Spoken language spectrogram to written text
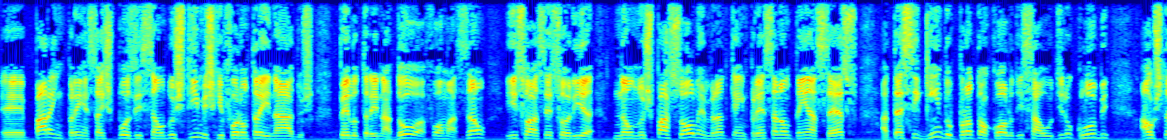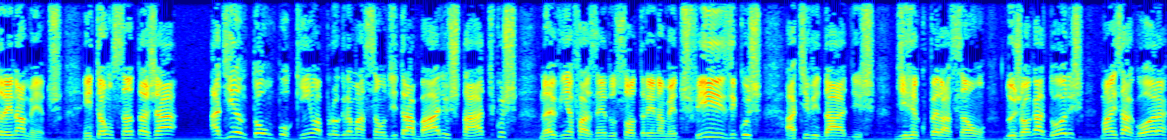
é, para a imprensa a exposição dos times que foram treinados pelo treinador, a formação, isso a assessoria não nos passou, lembrando que a imprensa não tem acesso, até seguindo o protocolo de saúde do clube, aos treinamentos. Então o Santa já adiantou um pouquinho a programação de trabalhos táticos, né? Vinha fazendo só treinamentos físicos, atividades de recuperação dos jogadores, mas agora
